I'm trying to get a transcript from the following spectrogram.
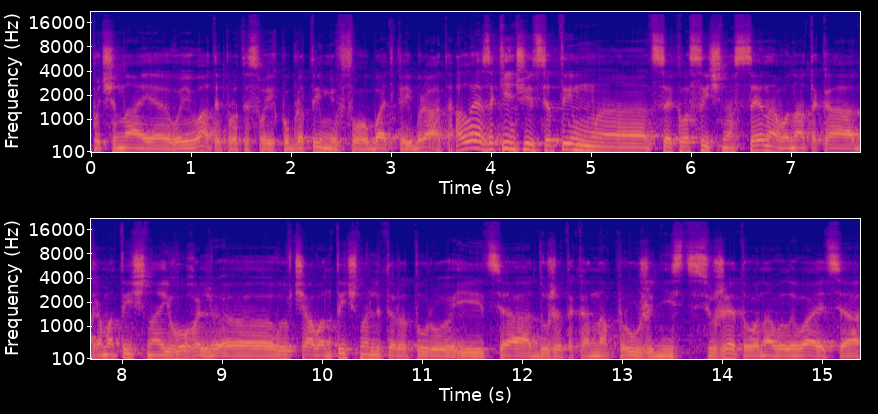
починає воювати проти своїх побратимів, свого батька і брата. Але закінчується тим, е, це класична сцена, вона така драматична, і Гоголь е, вивчав античну літературу, і ця дуже така напруженість сюжету вона виливається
